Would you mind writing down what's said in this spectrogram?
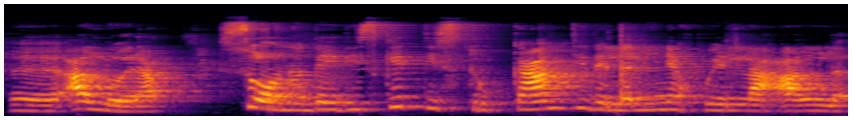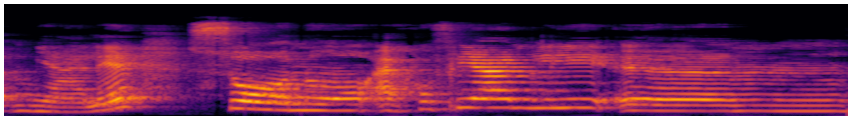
Eh, allora, sono dei dischetti struccanti della linea quella al miele, sono eco-friendly, ehm,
